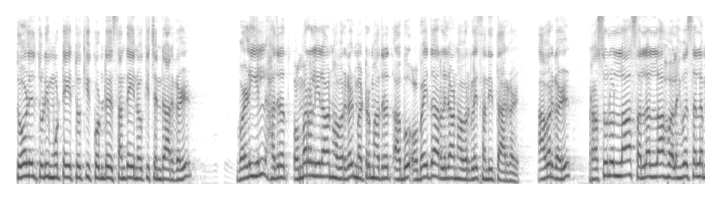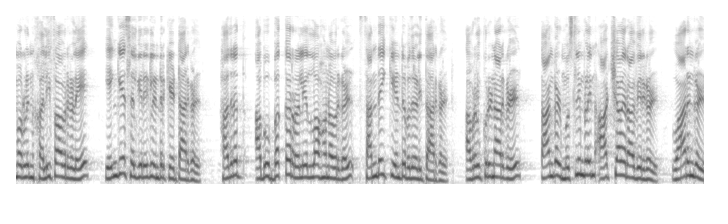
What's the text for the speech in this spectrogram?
தோளில் துணி மூட்டையை தூக்கி கொண்டு சந்தையை நோக்கி சென்றார்கள். வழியில் ஹதரத் உமர் அலிலான் அவர்கள் மற்றும் ஹதரத் அபு ஒபைதா அலிலான் அவர்களை சந்தித்தார்கள். அவர்கள் ரசூலுல்லா சல்லல்லாஹ் அலைஹி அவர்களின் ஹலீஃபா அவர்களே எங்கே செல்கிறீர்கள்? என்று கேட்டார்கள். ஹதரத் அபு பக்கர் அலில்லாஹன் அவர்கள் சந்தைக்கு என்று பதிலளித்தார்கள். அவர்கள் கூறினார்கள் தாங்கள் முஸ்லிம்களின் ஆட்சியாளர் ஆவீர்கள். வாருங்கள்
